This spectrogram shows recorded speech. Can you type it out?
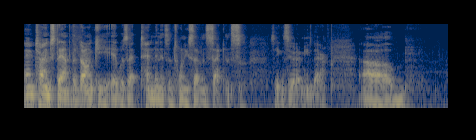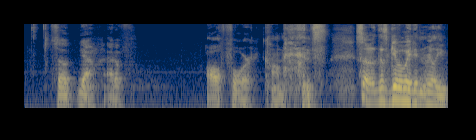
and timestamp the donkey. It was at 10 minutes and 27 seconds. So you can see what I mean there. Um, so yeah, out of all four comments. so this giveaway didn't really,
